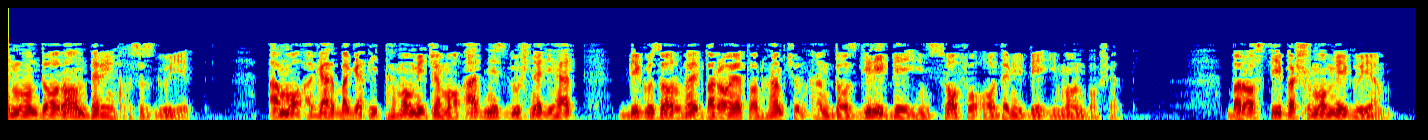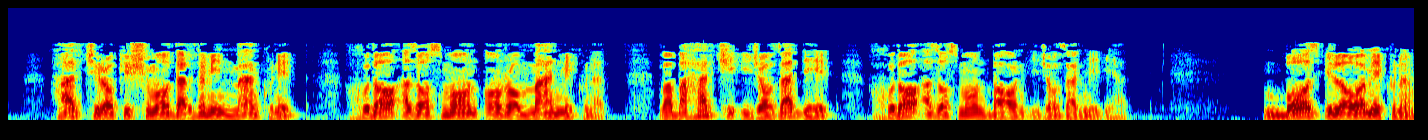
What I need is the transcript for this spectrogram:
имондорон дар ин хусус гӯед. Аммо агар ба гапи тамоми ҷамоат низ гӯш надиҳад бигузор вай бароятон ҳамчун андозгири беинсофу одами беимон бошад. Ба ростӣ ба шумо мегӯям ҳар чиро ки шумо дар замин манъ кунед худо аз осмон онро манъ мекунад ва ба ҳар чӣ иҷозат диҳед худо аз осмон ба он иҷозат медиҳад боз илова мекунам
